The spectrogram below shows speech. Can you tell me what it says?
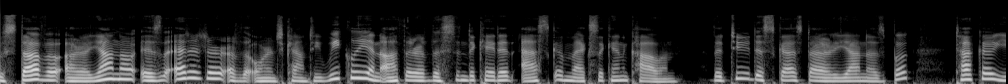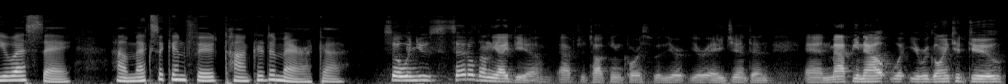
Gustavo Arellano is the editor of the Orange County Weekly and author of the syndicated Ask a Mexican column. The two discussed Arellano's book, Taco USA How Mexican Food Conquered America. So, when you settled on the idea, after talking, of course, with your, your agent and, and mapping out what you were going to do,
